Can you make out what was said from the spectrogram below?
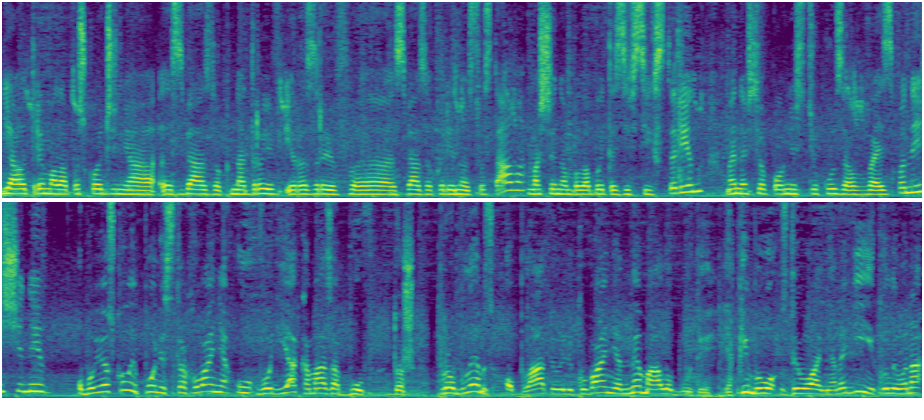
Я отримала пошкодження е, зв'язок, надрив і розрив е, зв'язок корінного сустава. Машина була бита зі всіх сторін. У мене все повністю кузов весь понищений. Обов'язковий поліс страхування у водія Камаза був. Тож проблем з оплатою лікування не мало бути. Яким було здивування надії, коли вона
